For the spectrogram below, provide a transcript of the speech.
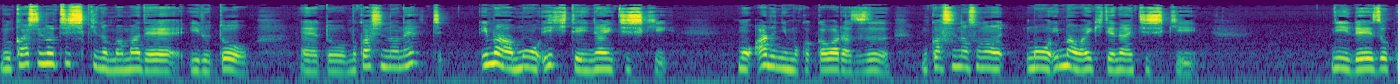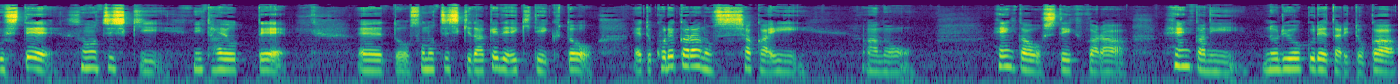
昔の知識のままでいると,、えーと、昔のね今はもう生きていない知識もあるにもかかわらず昔のそのもう今は生きてない知識に隷属してその知識に頼って、えーと、その知識だけで生きていくと,、えーとこれからの社会あの変化をしていくから変化に乗り遅れたりとか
